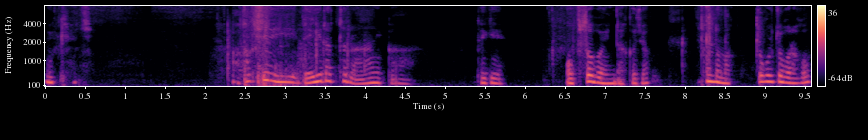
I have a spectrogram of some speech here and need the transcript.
이렇게 하지 아 확실히 네일 하니까 되게 없어 보인다. 그죠? 손도 막 쪼글쪼글하고.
